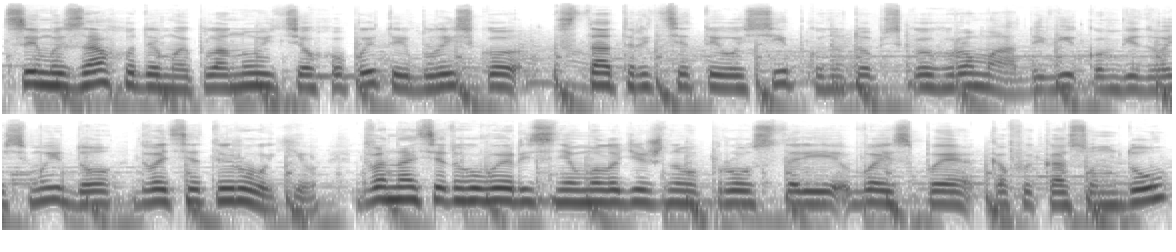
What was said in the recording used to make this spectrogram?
Цими заходами планується охопити близько 130 осіб Конотопської громади віком від 8 до 20 років. 12 вересня в молодіжному просторі ВСП КФК Сумду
